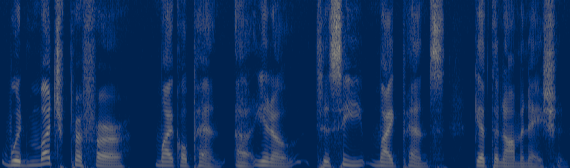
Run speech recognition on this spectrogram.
would much prefer Michael Pence, uh, you know, to see Mike Pence get the nomination.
